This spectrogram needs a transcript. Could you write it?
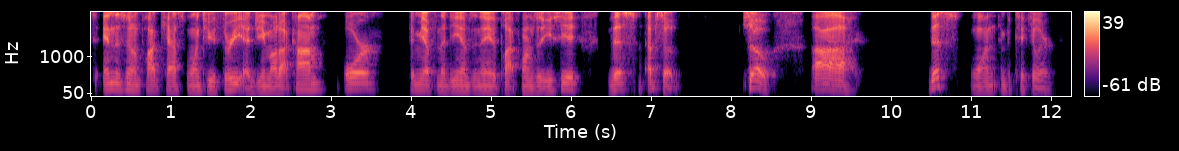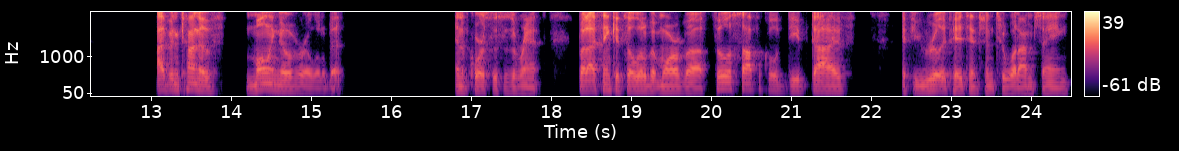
to in the zone podcast 123 at gmail.com or hit me up in the DMs in any of the platforms that you see this episode. So, uh, this one in particular, I've been kind of mulling over a little bit. And of course, this is a rant but I think it's a little bit more of a philosophical deep dive if you really pay attention to what I'm saying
